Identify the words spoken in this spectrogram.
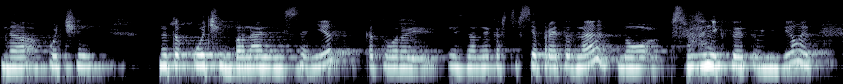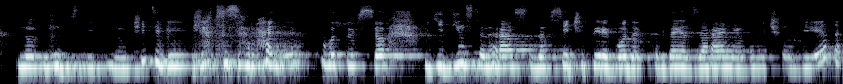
да, очень, ну, это очень банальный совет, который, не знаю, мне кажется, все про это знают, но все равно никто этого не делает. Ну, действительно, учите билеты заранее. Вот и все. Единственный раз за все четыре года, когда я заранее выучила билеты,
